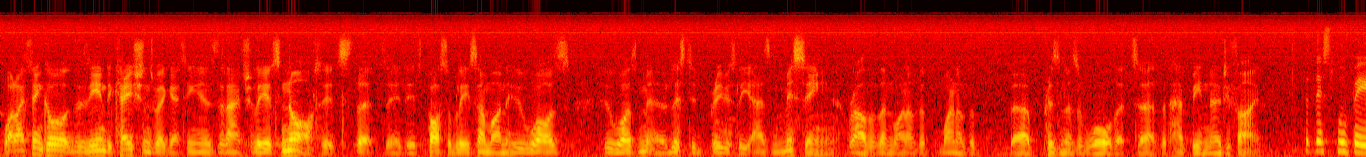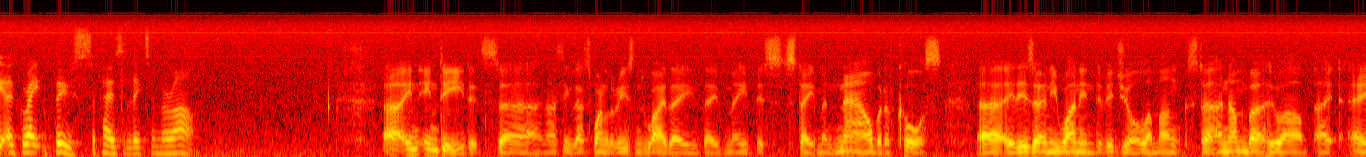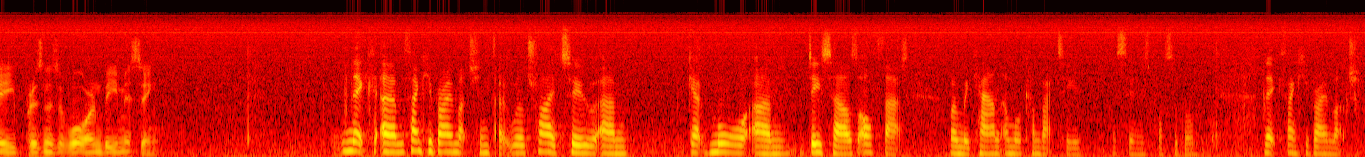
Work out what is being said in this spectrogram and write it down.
Well, I think all the indications we're getting is that actually it's not. It's that it, it's possibly someone who was who was listed previously as missing, rather than one of the one of the uh, prisoners of war that uh, that had been notified. But this will be a great boost, supposedly, to morale. Uh, in, indeed, it's, uh, and I think that's one of the reasons why they, they've made this statement now, but of course uh, it is only one individual amongst uh, a number who are A, a, prisoners of war and B, missing. Nick, um, thank you very much. We'll try to um, get more um, details of that when we can, and we'll come back to you as soon as possible. Nick, thank you very much.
